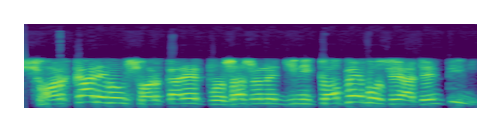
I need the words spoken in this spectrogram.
সরকার এবং সরকারের প্রশাসনের যিনি টপে বসে আছেন তিনি।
